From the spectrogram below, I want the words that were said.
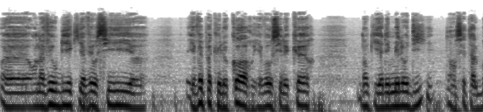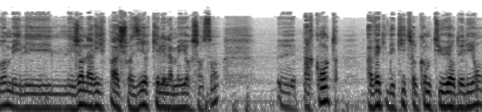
on avait oublié qu'il y avait aussi, il n'y avait pas que le corps, il y avait aussi le cœur. Donc il y a des mélodies dans cet album et les, gens n'arrivent pas à choisir quelle est la meilleure chanson. Euh, par contre, avec des titres comme Tueur de Lion,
